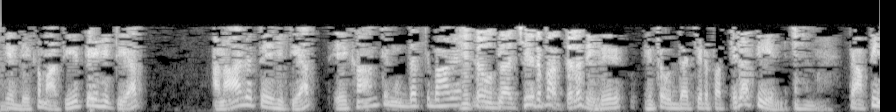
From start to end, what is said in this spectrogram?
මේ දෙකම අතීතයේ හිටියත් අනාගතයේ හිටියත් ඒකාන්තයෙන් උද්දච්ච භාවයක්. හිත උද්දච්චයටපත් වෙලා තියෙන්නේ. හිත උද්දච්චයටපත් වෙලා තියෙන්නේ. එහෙම. අපි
